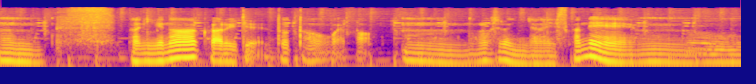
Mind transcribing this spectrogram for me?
うん、何気なく歩いて撮った方がやっぱ、うん、面白いんじゃないですかね。うん。うん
